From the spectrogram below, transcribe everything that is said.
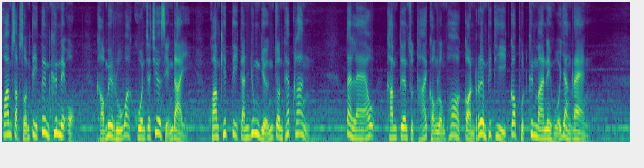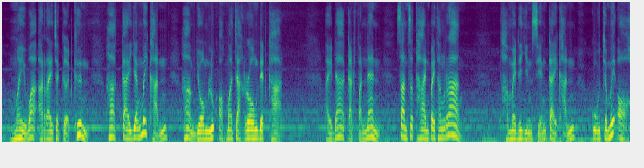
ความสับสนตีตื้นขึ้นในอก เขาไม่รู้ว่าควรจะเชื่อเสียงใด ความคิดตีกันยุ่งเหยิงจนแทบคลั่ง แต่แล้วคำเตือนสุดท้ายของหลวงพ่อก่อนเริ่มพิธีก็ผุดขึ้นมาในหัวอย่างแรง ไม่ว่าอะไรจะเกิดขึ้น หากไก่ยังไม่ขัน ห้ามโยมลุกออกมาจากโรงเด็ดขาด ไอด้ากัดฟันแน่น สั่นสะท้านไปทั้งร่าง ถ้าไม่ได้ยินเสียงไก่ขัน กูจะไม่ออก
